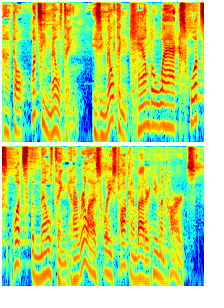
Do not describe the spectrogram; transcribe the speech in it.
And I thought, what's he melting? Is he melting candle wax? What's, what's the melting? And I realized what he's talking about are human hearts.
